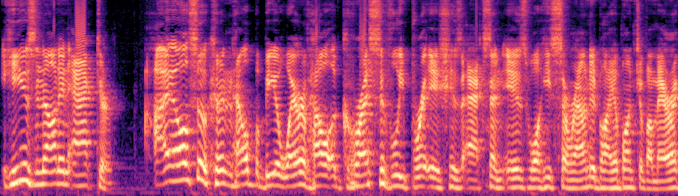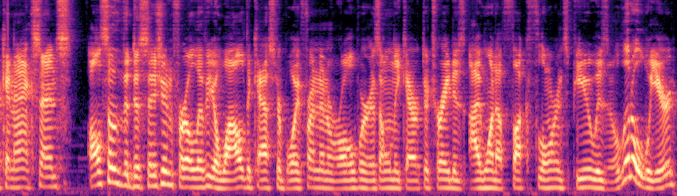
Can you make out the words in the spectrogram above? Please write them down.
he is not an actor. I also couldn't help but be aware of how aggressively British his accent is while he's surrounded by a bunch of American accents. Also, the decision for Olivia Wilde to cast her boyfriend in a role where his only character trait is I wanna fuck Florence Pugh is a little weird.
